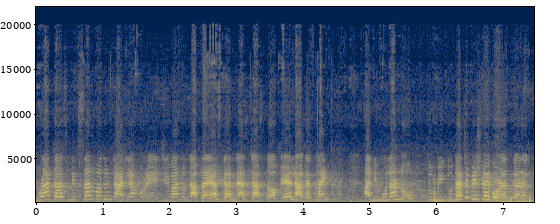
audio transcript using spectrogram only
मुळातच मिक्सर मधून काढल्यामुळे जीवाणूंना प्रयास करण्यास जास्त वेळ लागत नाही. आणि मुलांनो तुम्ही दुधाच्या पिशव्या गोळत करत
